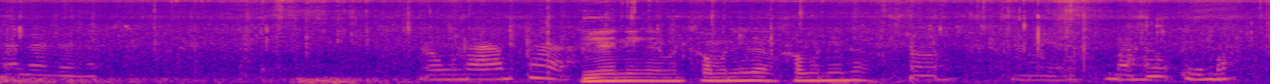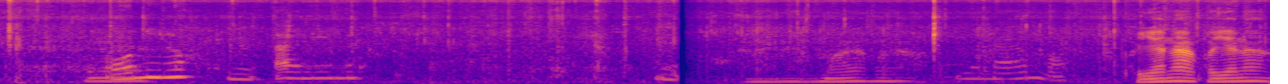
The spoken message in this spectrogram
นั่นนั่นนั่นนั่นน่ะลงน้ำค่ะนี่ไงนี่ไงมันเข้ามานี่แล้วเข้ามานี่แล้วอ๋อนี่มาหาอูมาอ๋อนี่เหรออยู่ใต้นี่นะ มาแล้วมาแล้วมีน้ำเหรอพญานาคพญานาค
